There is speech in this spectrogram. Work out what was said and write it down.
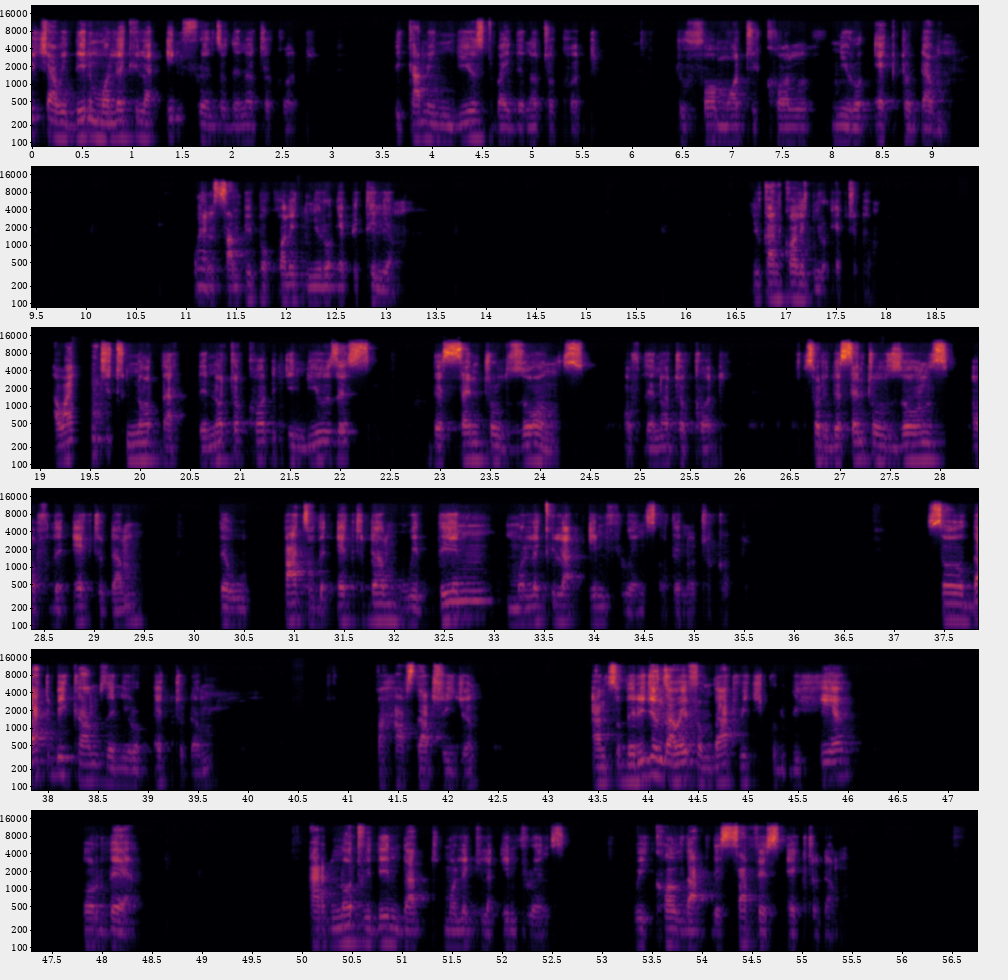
which are within molecular influence of the notochord, become induced by the notochord to form what we call neuroectoderm. Well, some people call it neuroepithelium. You can call it neuroectoderm. I want you to note that the notochord induces the central zones of the notochord, sorry, the central zones of the ectoderm the parts of the ectoderm within molecular influence of the notochord. So that becomes the neuroectoderm, perhaps that region. And so the regions away from that, which could be here or there, are not within that molecular influence. We call that the surface ectoderm.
